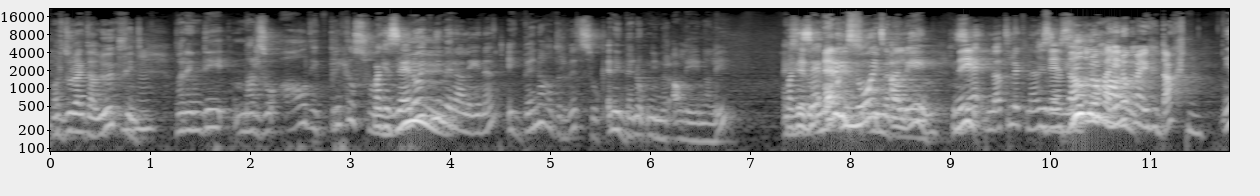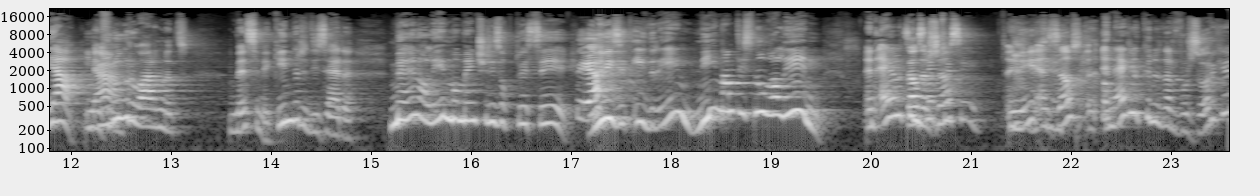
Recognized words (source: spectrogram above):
Waardoor ik dat leuk vind. maar, in de, maar zo al die prikkels van Maar je bent nooit niet meer alleen, hè? Ik ben ouderwets ook. En ik ben ook niet meer alleen alleen. En Maar je bent nergens nooit alleen. Je Nee, letterlijk Je nergens alleen. nog alleen met je gedachten. Ja, vroeger waren het mensen met kinderen die zeiden... Mijn alleen momentje is op het wc. Ja. Nu is het iedereen. Niemand is nog alleen. En eigenlijk Zelfs kunnen op zelf... wc. Nee, en, zelfs, en eigenlijk kunnen we daarvoor zorgen,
